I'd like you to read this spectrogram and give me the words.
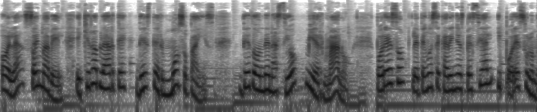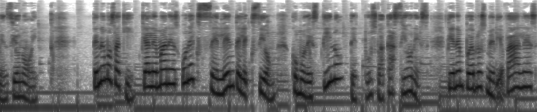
Hola, soy Mabel y quiero hablarte de este hermoso país, de donde nació mi hermano. Por eso le tengo ese cariño especial y por eso lo menciono hoy. Tenemos aquí que Alemania es una excelente elección como destino de tus vacaciones. Tienen pueblos medievales,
